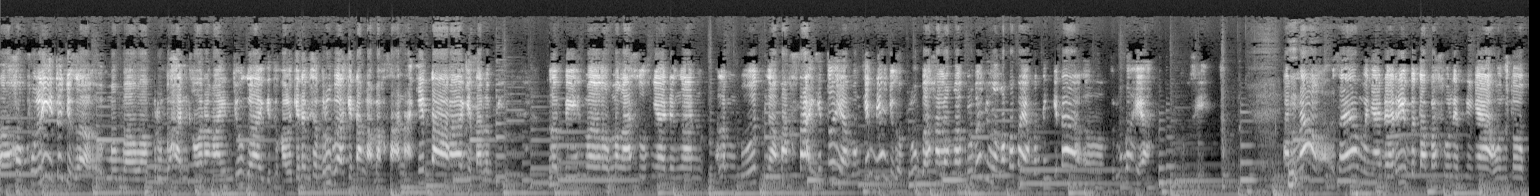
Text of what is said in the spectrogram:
Uh, hopefully itu juga membawa perubahan ke orang lain juga gitu. Kalau kita bisa berubah kita nggak maksa anak kita kita lebih lebih mengasuhnya dengan lembut nggak maksa gitu ya mungkin dia juga berubah. Kalau nggak berubah juga nggak apa-apa yang penting kita uh, berubah ya. Gitu sih karena saya menyadari betapa sulitnya untuk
